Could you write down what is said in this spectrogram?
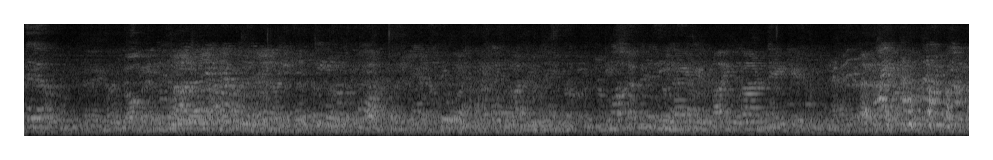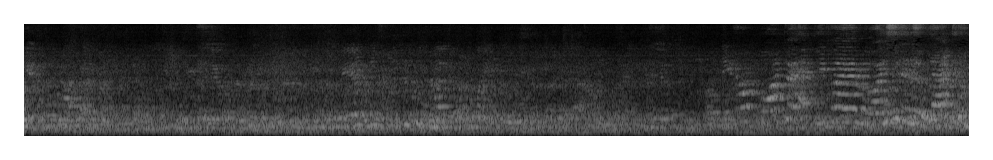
Hello? They don't want to amplify our voices, that is.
